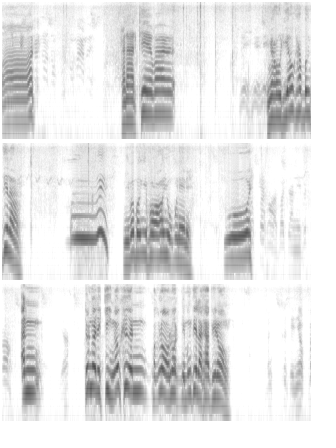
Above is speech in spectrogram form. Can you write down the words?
ปาดขนาดแค่ว่า เงาเดียวครับเบิ้งที่ล่ะเอ้ยนี่มาเบิ้งอีพอเขาอยู่มาเนี่ยนี่โอ้ยอันจนมาได้กิ่งเอาคืนบักล้อรถนี่เบิ้งที่ล่ะครับพี่น้องมันคือสิยกไป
